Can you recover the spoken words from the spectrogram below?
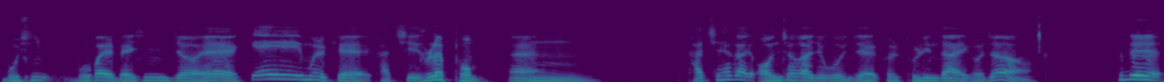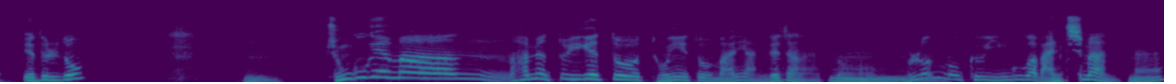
모신 모바일 메신저에 게임을 이렇게 같이 플랫폼. 예, 음. 같이 해가 얹혀가지고 이제 그걸 돌린다 이거죠. 근데 얘들도 음. 중국에만 하면 또 이게 또 돈이 또 많이 안 되잖아요. 또 음. 물론 뭐 그 인구가 많지만 네.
